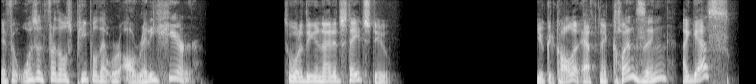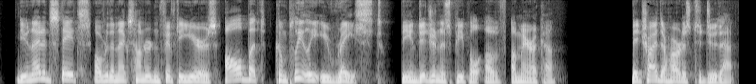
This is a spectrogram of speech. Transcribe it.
if it wasn't for those people that were already here. So, what did the United States do? You could call it ethnic cleansing, I guess. The United States, over the next 150 years, all but completely erased the indigenous people of America. They tried their hardest to do that.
